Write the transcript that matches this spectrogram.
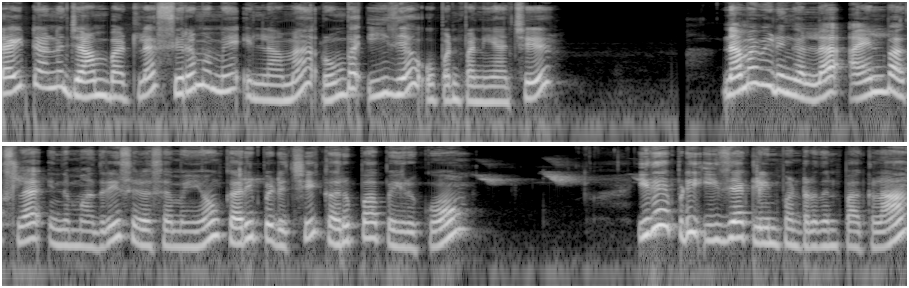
டைட்டான ஜாம் பாட்டில் சிரமமே இல்லாமல் ரொம்ப ஈஸியாக ஓப்பன் பண்ணியாச்சு. நம்ம வீடுங்களில் அயன் பாக்ஸில் இந்த மாதிரி சில சமயம் கறி பிடிச்சி கருப்பாக போயிருக்கும். இதை எப்படி ஈஸியாக க்ளீன் பண்ணுறதுன்னு பார்க்கலாம்.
